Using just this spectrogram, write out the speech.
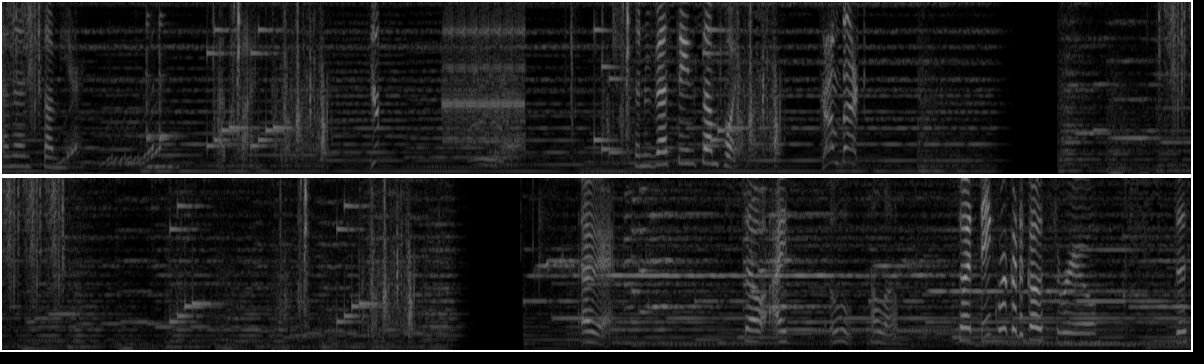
And then some here. That's fine. Just investing some points. Come back! Okay. So I. Oh, hello. So I think we're gonna go through this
